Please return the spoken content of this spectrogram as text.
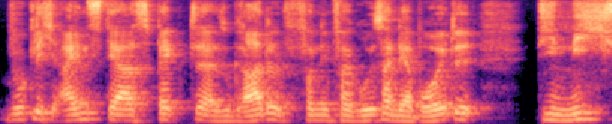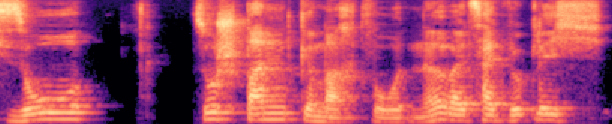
wirklich eins der Aspekte, also gerade von den Vergrößern der Beute, die nicht so so spannend gemacht wurden, ne? weil es halt wirklich,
